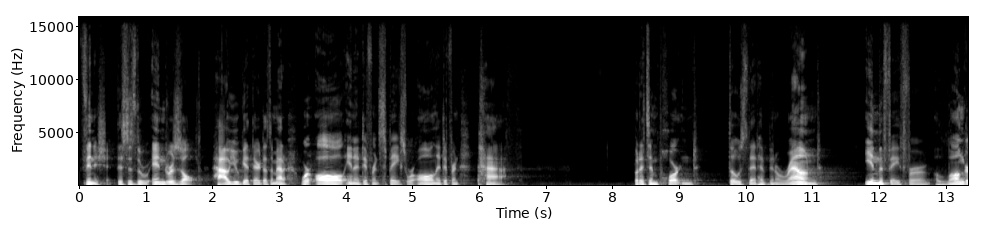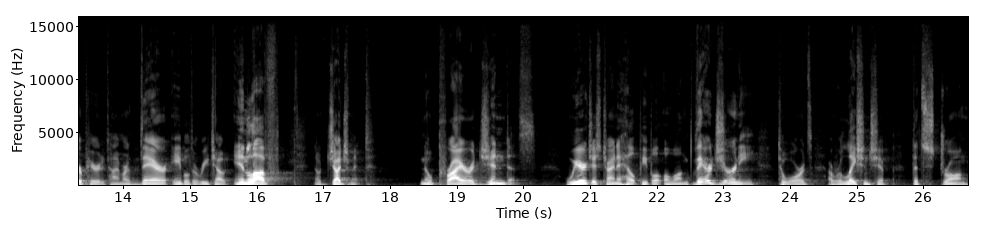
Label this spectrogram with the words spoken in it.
finish it. This is the end result. How you get there doesn't matter. We're all in a different space, we're all in a different path. But it's important, those that have been around in the faith for a longer period of time are there able to reach out in love, no judgment, no prior agendas. We're just trying to help people along their journey towards a relationship that's strong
